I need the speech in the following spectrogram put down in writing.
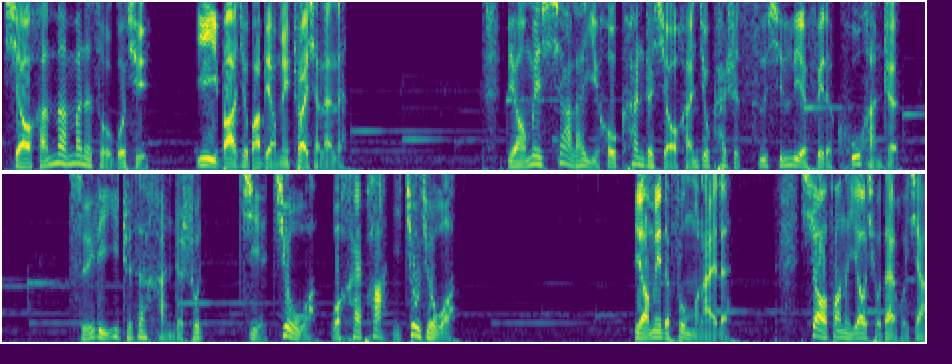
小韩慢慢的走过去，一把就把表妹拽下来了。表妹下来以后，看着小韩就开始撕心裂肺的哭喊着，嘴里一直在喊着说：“姐救我，我害怕，你救救我。”表妹的父母来了，校方的要求带回家，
